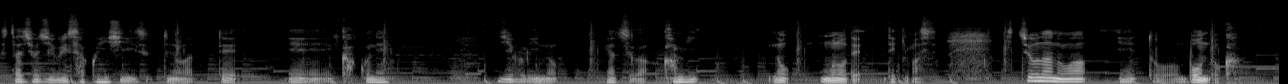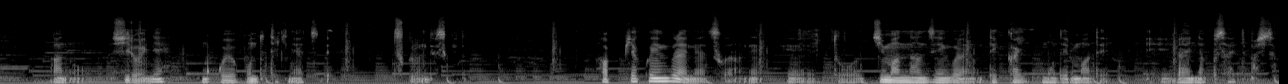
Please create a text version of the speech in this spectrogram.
スタジオジブリ作品シリーズっていうのがあって、えー、各ね、ジブリのやつが紙のものでできます。必要なのは、えっ、ー、と、ボンドか。あの、白いね、木用ボンド的なやつで作るんですけど。800円ぐらいのやつからね、えっ、ー、と、1万何千円ぐらいのでっかいモデルまで、えー、ラインナップされてました。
